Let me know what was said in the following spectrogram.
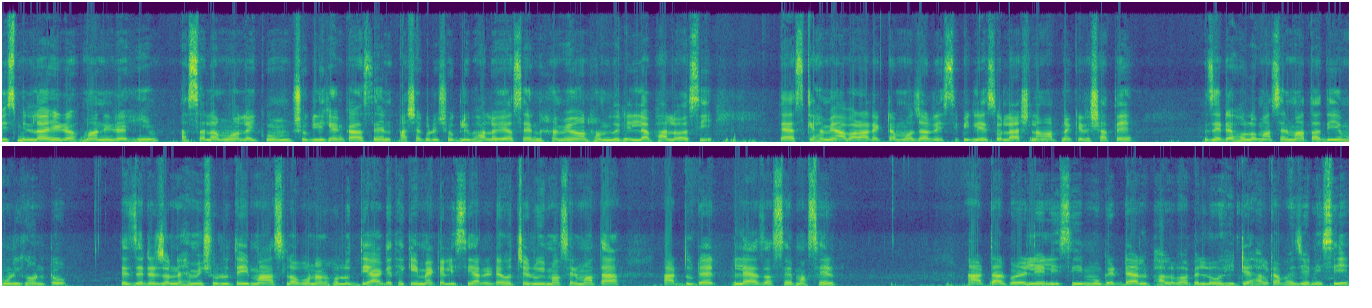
বিসমিল্লাহ রহমান রহিম। আসসালামু আলাইকুম। সগলি কেঙ্কা আছেন? আশা করি সগলি ভালোই আছেন। আমিও আলহামদুলিল্লাহ ভালো আছি। তাই আজকে আমি আবার আরেকটা মজার রেসিপি নিয়ে চলে আসলাম আপনাদের সাথে। যেটা হলো মাছের মাথা দিয়ে মুড়ি ঘন্ট। তো যেটার জন্য আমি শুরুতেই মাছ, লবণ আর হলুদ দিয়ে আগে থেকেই মেকালিছি আর এটা হচ্ছে রুই মাছের মাথা। আর দুটা লেজ আছে মাছের। আর তারপরে লেলিছি মুগের ডাল। ভালোভাবে লো হিটে হালকা ভেজে নিছি।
